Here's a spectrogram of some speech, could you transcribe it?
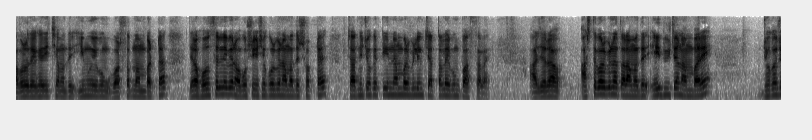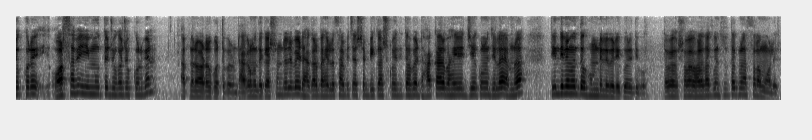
আবারও দেখা দিচ্ছি আমাদের ইমো এবং হোয়াটসঅ্যাপ নাম্বারটা। যারা হোলসেল নেবেন অবশ্যই এসে পড়বেন আমাদের সবটায়। চাঁদনি চকের তিন নম্বর বিল্ডিং, চারতলা এবং পাঁচতলায়। আর যারা আসতে পারবে না তারা আমাদের এই দুইটা নাম্বারে যোগাযোগ করে হোয়াটসঅ্যাপে এই মুহূর্তে যোগাযোগ করবেন। আপনারা অর্ডার করতে পারবেন। ঢাকার মধ্যে ক্যাশ অন ডেলিভারি ঢাকার বাইরে সার্ভিস চার্জটা বিকাশ করে দিতে হবে। ঢাকার বাইরে যে কোনো জেলায় আমরা তিন দিনের মধ্যে হোম ডেলিভারি করে দিব। তবে সবাই ভালো থাকবেন, সুস্থ থাকবেন। আসসালামু আলাইকুম।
